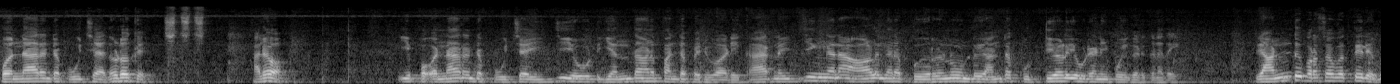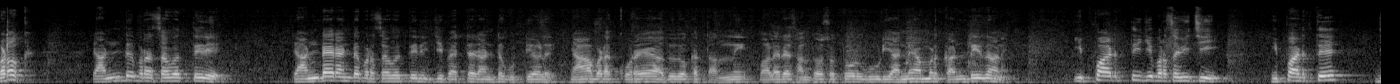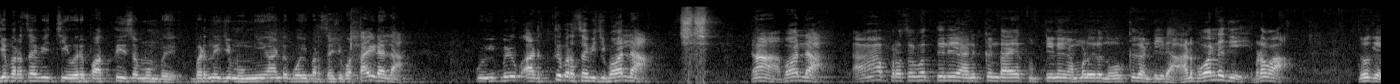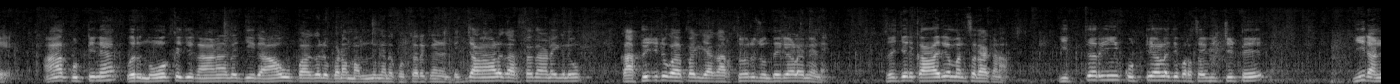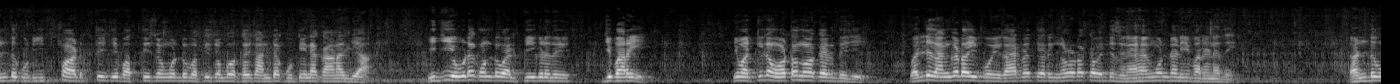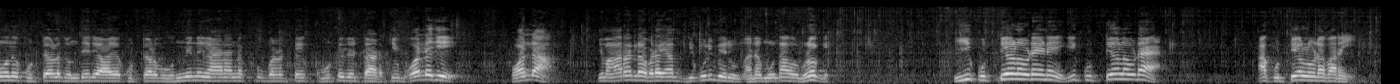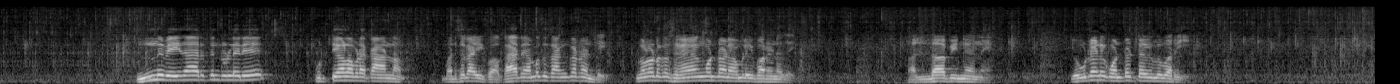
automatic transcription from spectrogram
പൊന്നാരന്റെ പൂച്ച. എന്നോടൊക്കെ ഹലോ? ഈ പൊന്നാരന്റെ പൂച്ച ഇജ്ജി എന്താണ് ഇപ്പം എന്റെ പരിപാടി? കാരണം ഇജ്ജി ഇങ്ങനെ ആളിങ്ങനെ പെറണുണ്ട്. എന്റെ കുട്ടികൾ എവിടെയാണ് ഈ പോയി കിടക്കണത്? രണ്ട് പ്രസവത്തിൽ ഇവിടൊക്കെ രണ്ട് പ്രസവത്തിൽ രണ്ടേ രണ്ട് പ്രസവത്തിൽ ഇജ്ജി പെറ്റ രണ്ട് കുട്ടികൾ. ഞാൻ ഇവിടെ കുറേ അതും ഇതൊക്കെ തന്ന് വളരെ സന്തോഷത്തോടു കൂടി എന്നെ നമ്മൾ കണ്ടതാണ് ഇപ്പം അടുത്ത് ഇജ്ജി പ്രസവിച്ച്. ഇപ്പം അടുത്ത് ഇജ്ജി പ്രസവിച്ച് ഒരു പത്ത് ദിവസം മുമ്പ് ഇവിടുന്ന് ജി മുങ്ങിയാണ്ട് പോയി പ്രസവിച്ച് കൊട്ടായിടല്ല ഇവിടെ അടുത്ത് പ്രസവിച്ച് പോവല്ല. ആ പോവല്ല. ആ പ്രസവത്തിൽ എനിക്കുണ്ടായ കുട്ടീനെ നമ്മളൊരു നോക്ക് കണ്ടില്ല. ആണ് പോലെ ജി ഇവിടെ വാ. നോക്കേ. ആ കുട്ടീനെ ഒരു നോക്ക് ജി കാണാതെ ജി രാവും പകലും ഇവിടെ വന്നിങ്ങനെ കുത്തിറക്കുന്നുണ്ട് ഇജ്ജ് ആൾ കറുത്തതാണെങ്കിലും കത്തിച്ചിട്ട് കുഴപ്പമില്ല. കറുത്തൊരു സുന്ദരികൾ തന്നെയാണ്. ഒരു കാര്യം മനസ്സിലാക്കണം. ഇത്രയും കുട്ടികളെ ജി പ്രസവിച്ചിട്ട് ഈ രണ്ട് കുട്ടി ഇപ്പം അടുത്ത് ഇജ്ജ് പത്ത് ദിവസം കൊണ്ട് പത്ത് ദിവസം വെച്ചാൽ എന്റെ കുട്ടീനെ കാണില്ല ഇജ്ജി എവിടെ കൊണ്ട് വലത്തിക്കണത് ഇജ്ജി പറയ്. ഈ മറ്റുള്ള ഓട്ടം നോക്കരുത് ഇജ്ജി. വലിയ സങ്കടമായി പോയി. കാരണം വെച്ചാൽ നിങ്ങളോടൊക്കെ വലിയ സ്നേഹം കൊണ്ടാണ് ഈ പറയണത്. രണ്ട് മൂന്ന് കുട്ടികൾ ചുന്തിരിയായ കുട്ടികൾ ഒന്നിന് ഞാൻ എന്നെ ഇവിടെ കൂട്ടിലിട്ട് അടക്കി. പോലെ ജി പോല്ല ഈ മാറല്ല. ഇവിടെ ഞാൻ ഇതി കൂടി വരും. എന്റെ മൂന്നാമത് ഇവിടെ ഈ കുട്ടികളെവിടെയാണ്? ഈ കുട്ടികളെവിടെ? ആ കുട്ടികളവിടെ പറയും. ഇന്ന് വൈകുന്നേരത്തിന്റെ ഉള്ളിൽ കുട്ടികളവിടെ കാണണം. മനസ്സിലായിക്കോ? കാരണം നമുക്ക് സങ്കടമുണ്ട്. നിങ്ങളോടൊക്കെ സ്നേഹം കൊണ്ടാണ് നമ്മൾ ഈ പറയണത്. അല്ല പിന്നെ എവിടെയാണ് കൊണ്ടിട്ടതെന്ന് പറയും.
